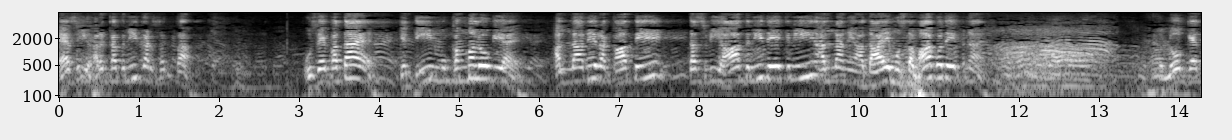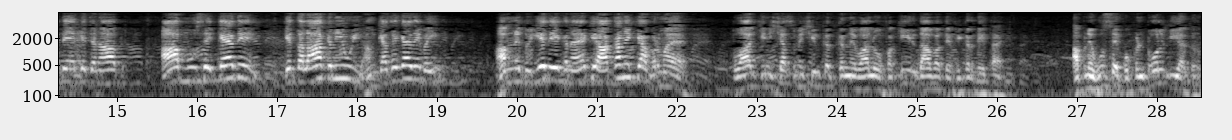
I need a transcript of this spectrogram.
ایسی حرکت نہیں کر سکتا؟ اسے پتا ہے کہ دین مکمل ہو گیا ہے۔ اللہ نے رکاتیں تصویحات نہیں دیکھنی، اللہ نے ادائے مصطفیٰ کو دیکھنا ہے۔ تو لوگ کہتے ہیں کہ جناب، آپ منہ سے کہہ دیں کہ طلاق نہیں ہوئی۔ ہم کیسے کہہ دیں بھائی؟ ہم نے تو یہ دیکھنا ہے کہ آقا نے کیا فرمایا ہے؟ تو آج کی نشست میں شرکت کرنے والوں فقیر دعوت فکر دیتا ہے، اپنے غصے کو کنٹرول کیا کرو۔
